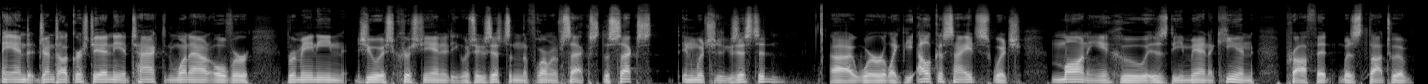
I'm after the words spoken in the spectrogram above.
and Gentile Christianity attacked and won out over remaining Jewish Christianity, which existed in the form of sects. The sects in which it existed uh, were like the Alkasites, which Mani, who is the Manichaean prophet, was thought to have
